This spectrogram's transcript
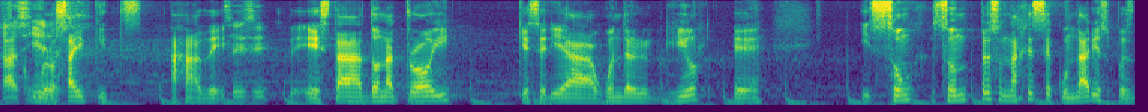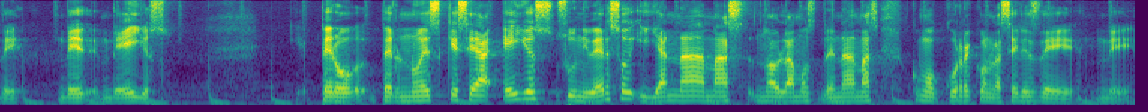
Así como es. los sidekicks. Ajá, de, sí, sí. de, está Donna Troy, que sería Wonder Girl, eh, y son, son personajes secundarios, pues, de, de, ellos pero, pero no es que sea ellos su universo y ya nada más, no hablamos de nada más como ocurre con las series de, de,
